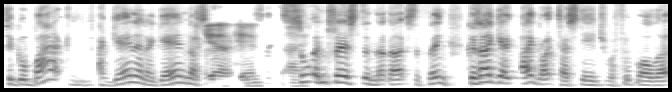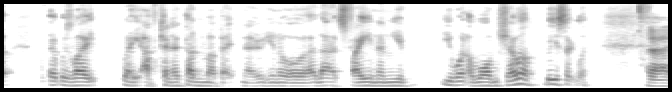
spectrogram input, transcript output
To go back again and again, that's yeah, again. so interesting that that's the thing. Because I get, I got to a stage with football that it was like, right, I've kind of done my bit now, you know, uh, that's fine. And you, you want a warm shower, basically. Uh,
